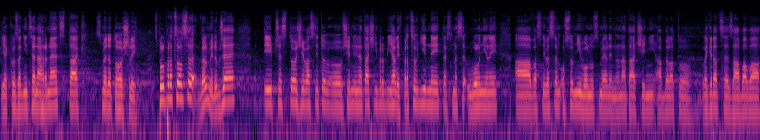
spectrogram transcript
jako zadnice na hrnec, tak jsme do toho šli. Spolupracovalo se velmi dobře, i přesto, že vlastně to všechny natáčení probíhaly v pracovní dny, tak jsme se uvolnili a vlastně ve svém osobním volnu jsme jeli na natáčení a byla to legrace, zábava,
